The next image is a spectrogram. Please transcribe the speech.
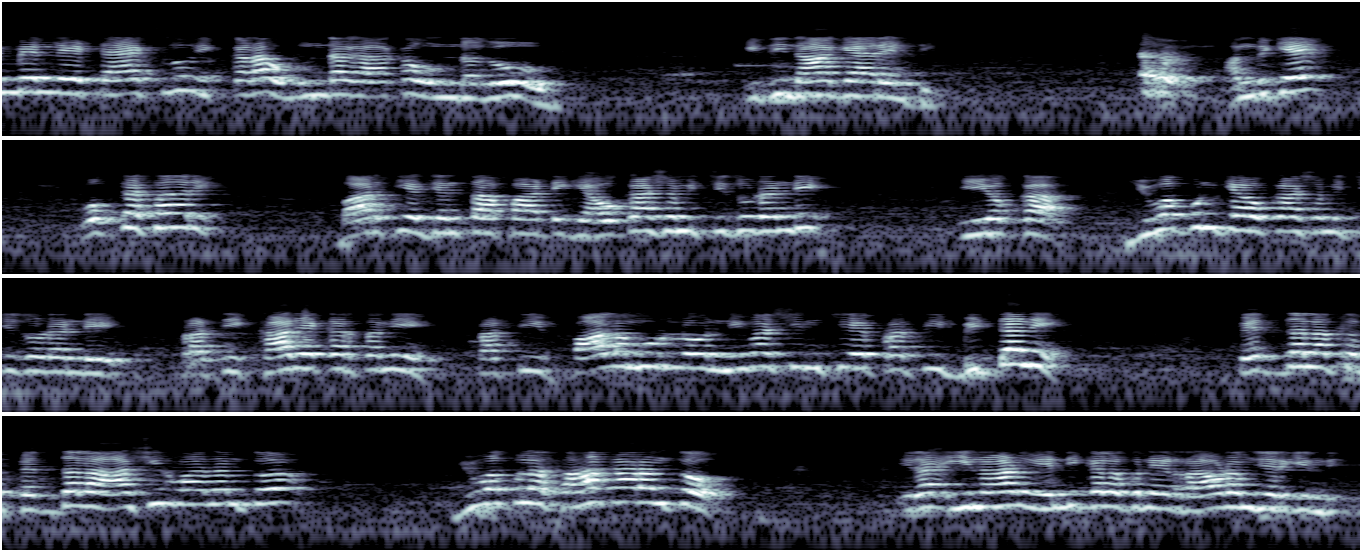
ఎమ్మెల్యే ట్యాక్స్లు ఇక్కడ ఉండగాక ఉండదు. ఇది నా గ్యారెంటీ. అందుకే ఒక్కసారి భారతీయ జనతా పార్టీకి అవకాశం ఇచ్చి చూడండి. ఈ యొక్క యువకునికి అవకాశం ఇచ్చి చూడండి. ప్రతి కార్యకర్తని ప్రతి పాలమూరులో నివసించే ప్రతి బిడ్డని పెద్దలతో పెద్దల ఆశీర్వాదంతో యువకుల సహకారంతో ఇరా- ఈనాడు ఎన్నికలకు నేను రావడం జరిగింది.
